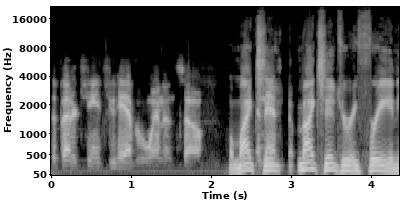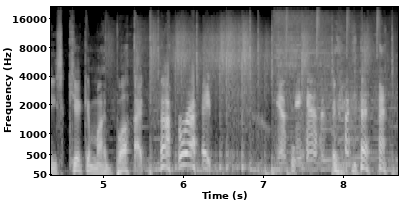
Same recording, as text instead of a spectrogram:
the better chance you have of winning. So. Well, Mike's in, Mike's injury free, and he's kicking my butt. All right. Yes, he is.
